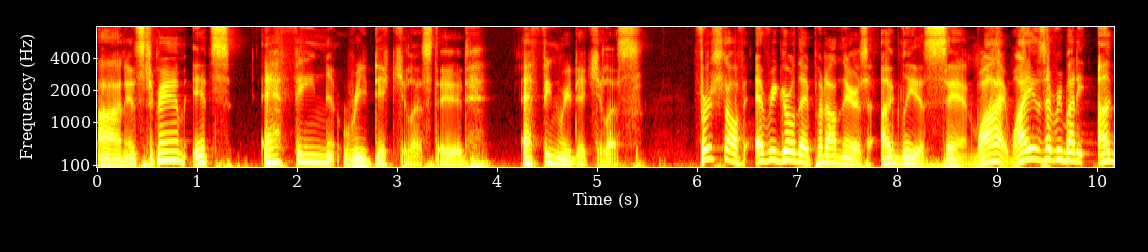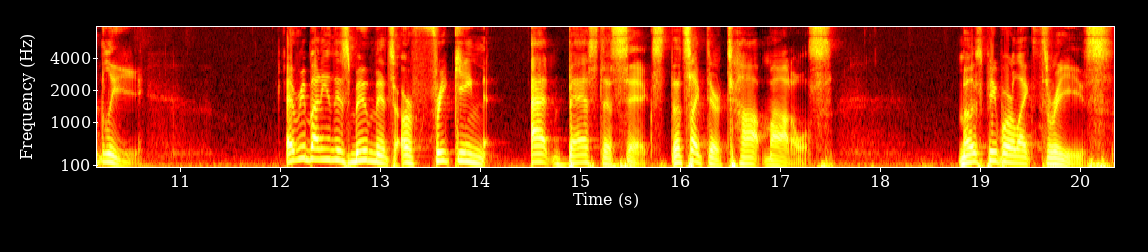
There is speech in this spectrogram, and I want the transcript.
on Instagram, it's effing ridiculous, dude. Effing ridiculous. First off, every girl they put on there is ugly as sin. Why? Why is everybody ugly? Everybody in these movements are freaking at best a six. That's like their top models. Most people are like threes.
